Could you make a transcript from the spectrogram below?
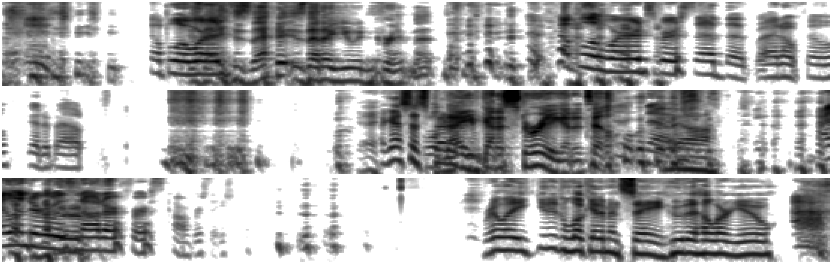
couple of Is words. Is that, is that how you and Grant met? A couple of words were said that I don't feel good about. Okay. I guess it's well, better. now than- you've got a story you got to tell. No. Yeah. just. Highlander was not our first conversation. really, you didn't look at him and say, "Who the hell are you?" Ah,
